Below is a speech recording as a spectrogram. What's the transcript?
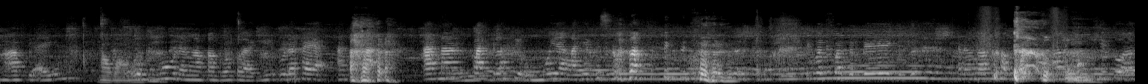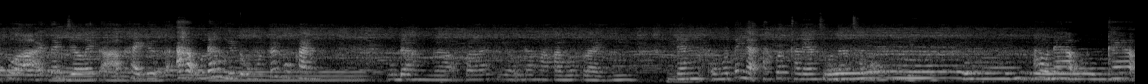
maaf ya ayah ummu udah nggak kagok lagi. Udah kayak anak anak laki-laki ummu yang lahir di sekolah. Tiba-tiba gede gitu. Kadang nggak kagok gitu atau ah itu jelek ah kayak gitu. Ah udah gitu ummu teh bukan udah nggak apa lagi ya udah nggak kagok lagi. Dan ummu teh nggak takut kalian sunat sama ummu gitu. Ah udah kayak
